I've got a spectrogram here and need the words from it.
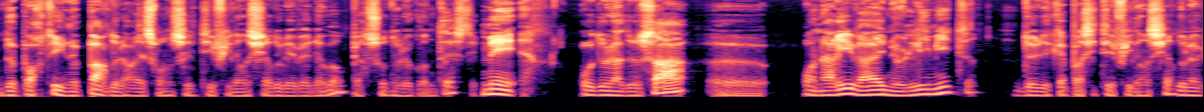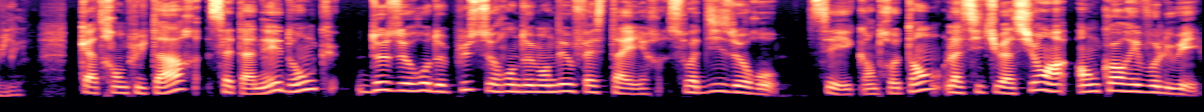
de porter une part de la responsabilité financière de l'événement, personne ne le conteste. Mais au-delà de ça, euh, on arrive à une limite de les capacités financières de la ville. Quatre ans plus tard, cette année donc, 2 euros de plus seront demandés au Festair, soit 10 euros. C'est qu'entre-temps, la situation a encore évolué.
